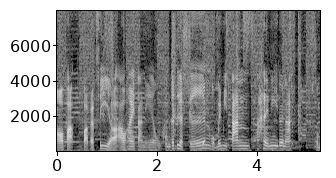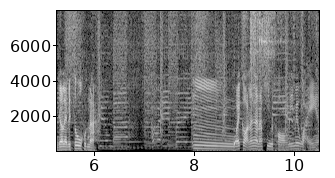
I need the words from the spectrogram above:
อ๋อฝาฝาแป๊บซี่เหรอเอาให้ตานี้โอ้โหคุณก็เดือดเกิน ผมไม่มีตันอะไรนี่ด้วยนะ ผมจะอะไรไปสู้คุณน่ะ อืม ไว้ก่อนแล้วกันนะฟิวทองนี่ไม่ไหวไง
